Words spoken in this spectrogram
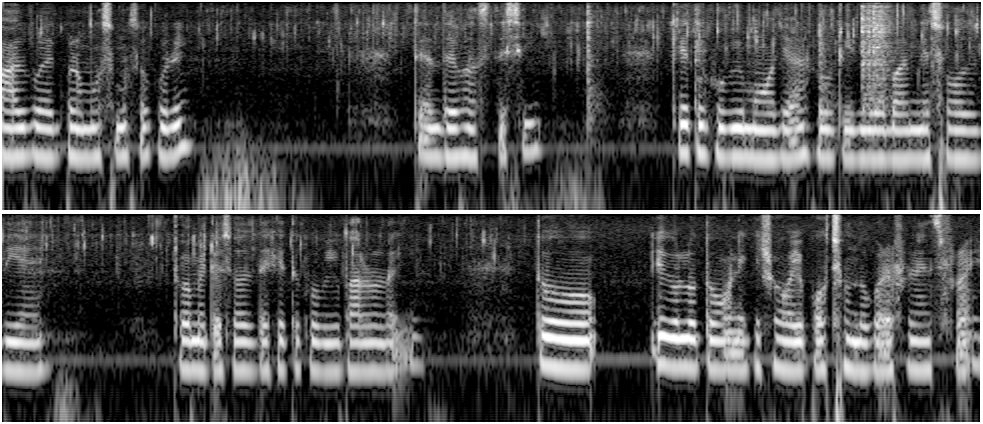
ভাজবো একবার মশমশো করে। তেল দিয়ে ভাজতেছি। খেতে খুবই মজা, রুটি দিয়ে বা এমনি সস দিয়ে। টমেটো সস দিয়ে খেতে খুবই ভালো লাগে। তো এগুলো তো অনেকে সবাই পছন্দ করে ফ্রেঞ্চ ফ্রাই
